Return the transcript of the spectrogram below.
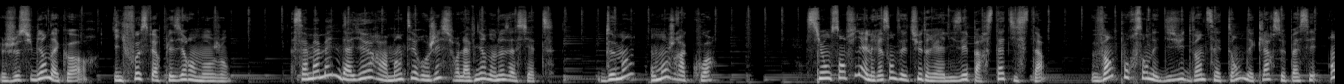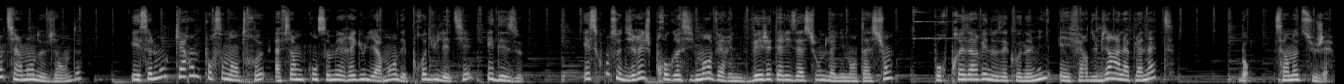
Je suis bien d'accord, il faut se faire plaisir en mangeant. Ça m'amène d'ailleurs à m'interroger sur l'avenir de nos assiettes. Demain, on mangera quoi? Si on s'en fie à une récente étude réalisée par Statista, 20% des 18-27 ans déclarent se passer entièrement de viande et seulement 40% d'entre eux affirment consommer régulièrement des produits laitiers et des œufs. Est-ce qu'on se dirige progressivement vers une végétalisation de l'alimentation pour préserver nos économies et faire du bien à la planète? Bon, c'est un autre sujet.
